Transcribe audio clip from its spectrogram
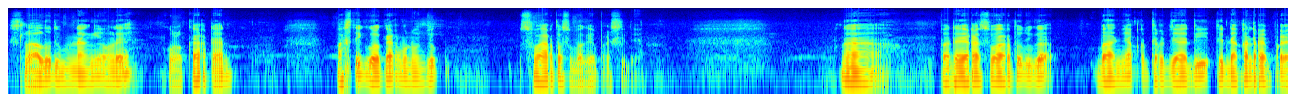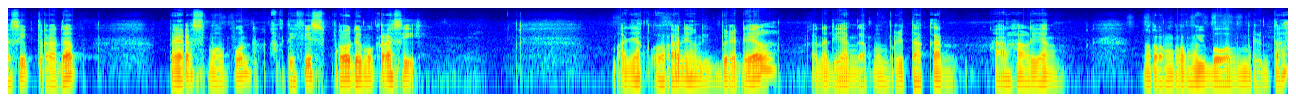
selalu dimenangi oleh Golkar dan pasti Golkar menunjuk Soeharto sebagai presiden. Nah, pada era Soeharto juga banyak terjadi tindakan represif terhadap pers maupun aktivis pro demokrasi. Banyak orang yang dibredel karena dianggap memberitakan hal-hal yang merongrong wibawa pemerintah.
